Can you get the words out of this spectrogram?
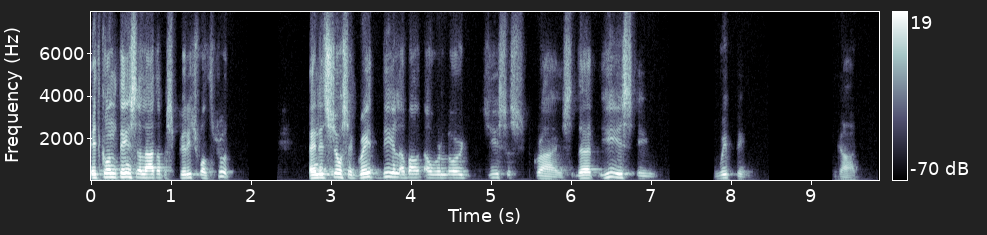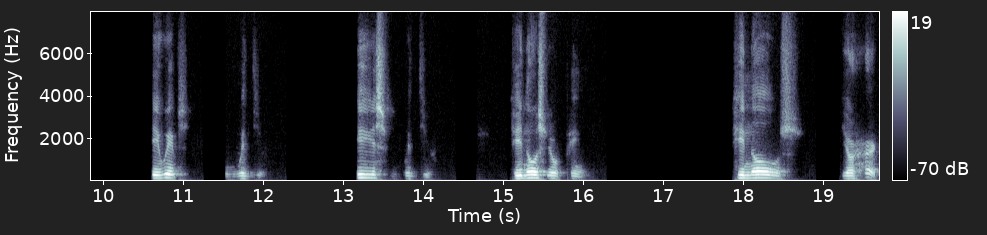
It contains a lot of spiritual truth. And it shows a great deal about our Lord Jesus Christ, that He is a weeping God. He weeps with you. He is with you. He knows your pain. He knows your hurt.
